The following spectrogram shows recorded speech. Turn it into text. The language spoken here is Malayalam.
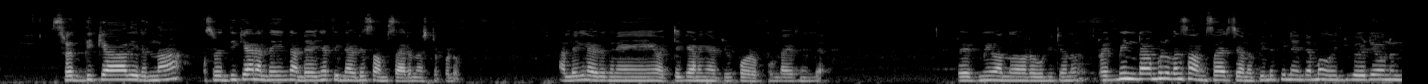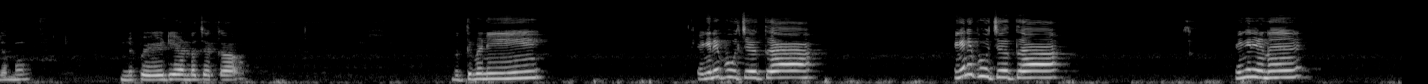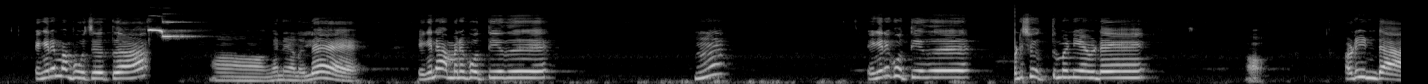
ശ്രദ്ധിക്കാതിരുന്ന ശ്രദ്ധിക്കാൻ എന്തെങ്കിലും കണ്ടു കഴിഞ്ഞാൽ പിന്നെ അവർ സംസാരം നഷ്ടപ്പെടും. അല്ലെങ്കിൽ അവരിങ്ങനെ ഒറ്റയ്ക്കാണെങ്കിൽ അവർക്ക് കുഴപ്പമുണ്ടായിരുന്നില്ല. റെഡ്മി വന്നതോടെ കൂടിയിട്ടാണ് റെഡ്മി ഉണ്ടാകുമ്പോൾ ഇവൻ സംസാരിച്ചാണ്. പിന്നെ പിന്നെ എന്റെ അമ്മ എനിക്ക് പേടിയാണ് എന്റെ അമ്മ. എന്നെ പേടിയാണ്ട ചക്ക. മുത്തുമണി എങ്ങനെ പൂച്ച എങ്ങനെ പൂച്ച എങ്ങനെയാണ്? എങ്ങനെയമ്മ പൂച്ച എത്തുക? ആ അങ്ങനെയാണ് അല്ലേ? എങ്ങനെ അമ്മനെ കൊത്തിയത്? എങ്ങനെ കൊത്തിയത്? അവിടെ ചൊത്തുമണി എവിടെ? ഓ അവിടെ ഉണ്ടാ?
